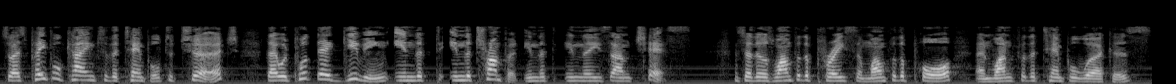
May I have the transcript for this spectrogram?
So as people came to the temple, to church, they would put their giving in the, in the trumpet, in, the, in these um, chests. And so there was one for the priests and one for the poor and one for the temple workers.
